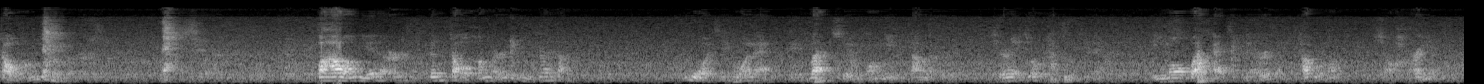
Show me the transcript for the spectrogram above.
赵恒就是个儿子，八王爷的儿子跟赵恒儿子一边大，磨叽过来给万岁皇帝当的儿子，其实也就是他自己的。狸猫换太子的儿子，他不当，小孩儿也不知道。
